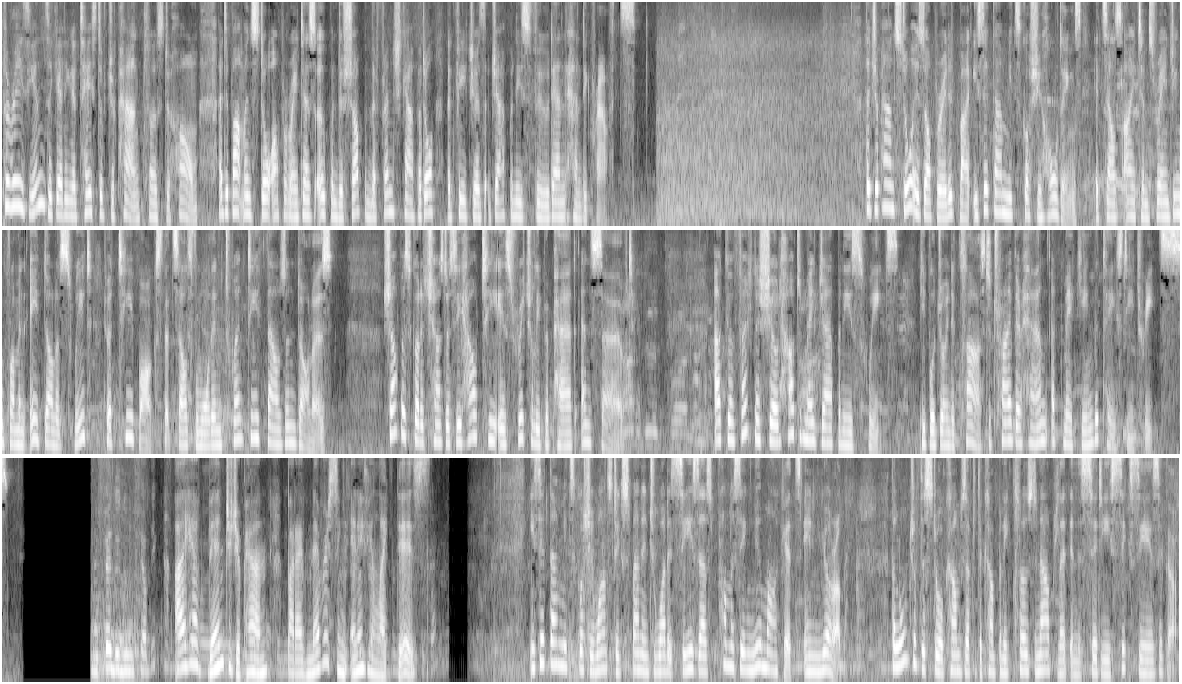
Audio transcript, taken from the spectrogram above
Parisians are getting a taste of Japan close to home. A department store operator has opened a shop in the French capital that features Japanese food and handicrafts. The Japan store is operated by Isetan Mitsukoshi Holdings. It sells items ranging from an $8 sweet to a tea box that sells for more than $20,000. Shoppers got a chance to see how tea is ritually prepared and served. A confectioner showed how to make Japanese sweets. People joined a class to try their hand at making the tasty treats. I have been to Japan, but I've never seen anything like this. Isetan Mitsukoshi wants to expand into what it sees as promising new markets in Europe. The launch of the store comes after the company closed an outlet in the city six years ago.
